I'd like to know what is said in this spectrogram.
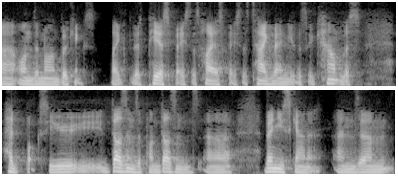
uh, on-demand bookings. Like there's Peerspace, there's HireSpace, there's Tag Venue, there's countless Headbox, you dozens upon dozens, uh, Venue Scanner, and um,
